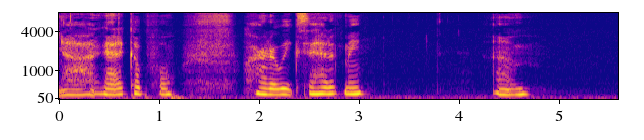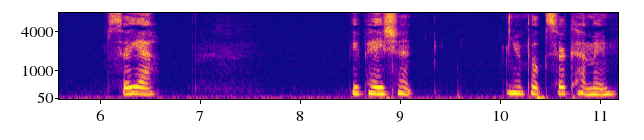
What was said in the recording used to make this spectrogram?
Uh, I got a couple harder weeks ahead of me. Um, so, yeah. Be patient. Your books are coming.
